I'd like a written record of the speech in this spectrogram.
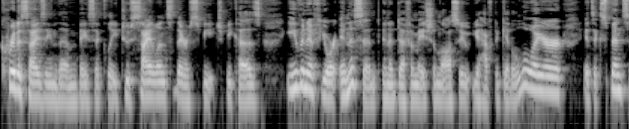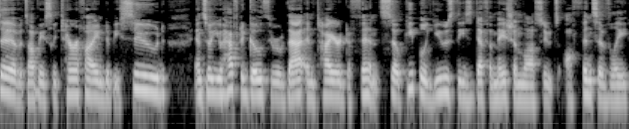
criticizing them basically to silence their speech because even if you're innocent in a defamation lawsuit you have to get a lawyer it's expensive it's obviously terrifying to be sued and so you have to go through that entire defense. So people use these defamation lawsuits offensively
